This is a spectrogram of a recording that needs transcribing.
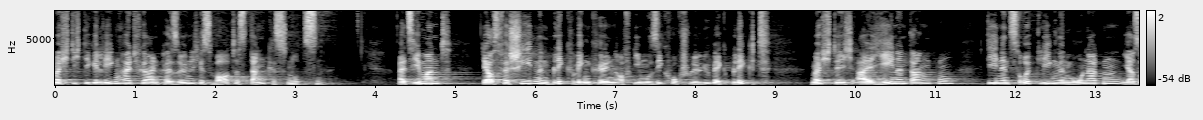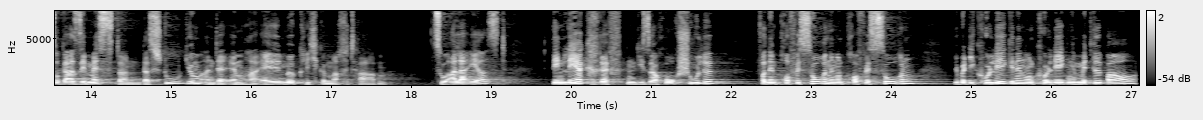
möchte ich die Gelegenheit für ein persönliches Wort des Dankes nutzen. Als jemand, der aus verschiedenen Blickwinkeln auf die Musikhochschule Lübeck blickt, möchte ich all jenen danken, die in den zurückliegenden Monaten, ja sogar Semestern, das Studium an der MHL möglich gemacht haben. Zuallererst den Lehrkräften dieser Hochschule, von den Professorinnen und Professoren über die Kolleginnen und Kollegen im Mittelbau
